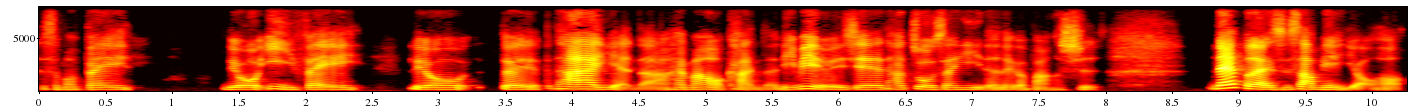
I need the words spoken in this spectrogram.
什么飞，刘亦菲，刘对他在演的，还蛮好看的，里面有一些他做生意的那个方式，Netflix 上面有哈。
